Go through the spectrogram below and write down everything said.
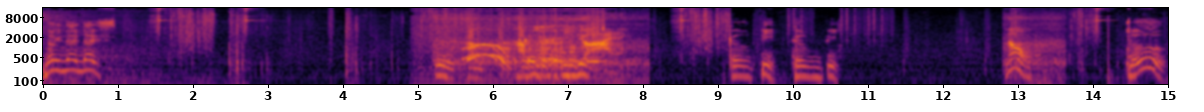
Nice, nice, nice. Puta, Campi, campi. Não! No!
